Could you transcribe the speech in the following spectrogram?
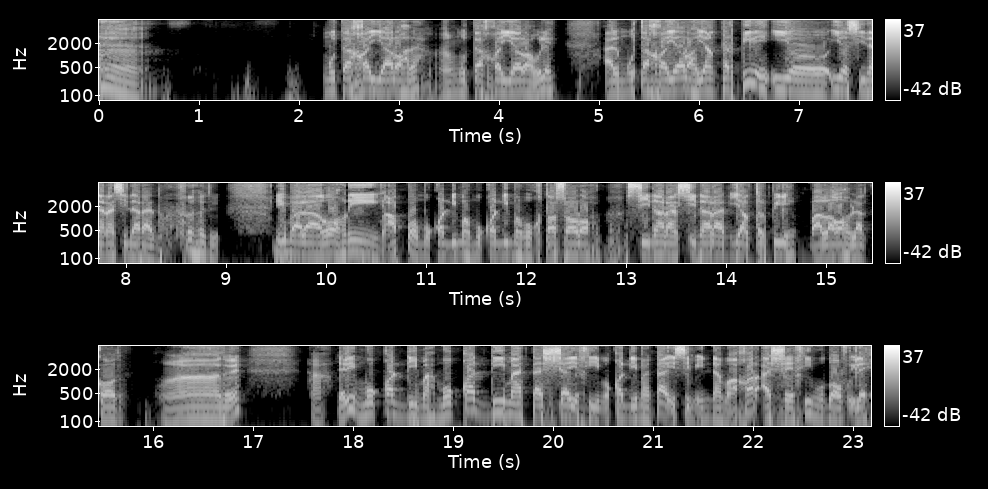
mutakhayyarah lah. Ha, mutakhayyarah boleh. Al mutakhayyarah yang terpilih ia ia sinaran-sinaran. Ni balaghah ni apa muqaddimah muqaddimah mukhtasarah sinaran-sinaran yang terpilih balaghah belaka tu. Ha tu eh. Ha, jadi muqaddimah muqaddimata syaikhi muqaddimata isim inna muakhar asy-syaikhi mudhaf ilaih.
